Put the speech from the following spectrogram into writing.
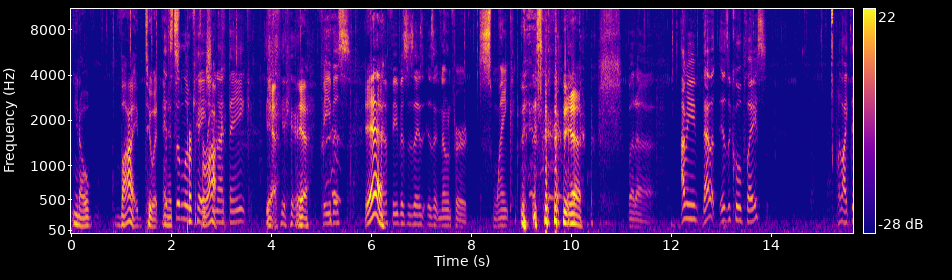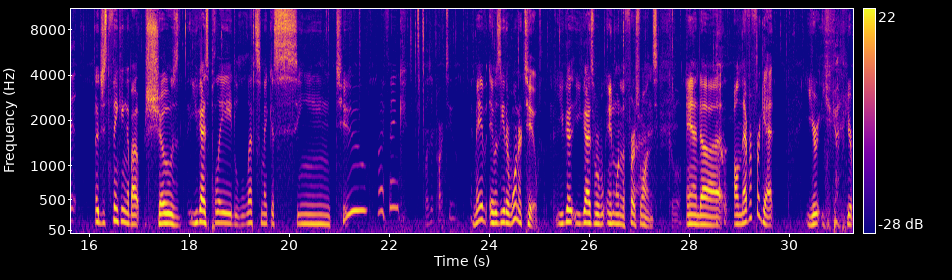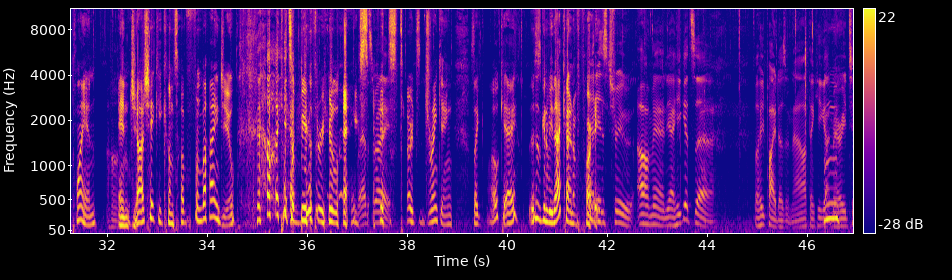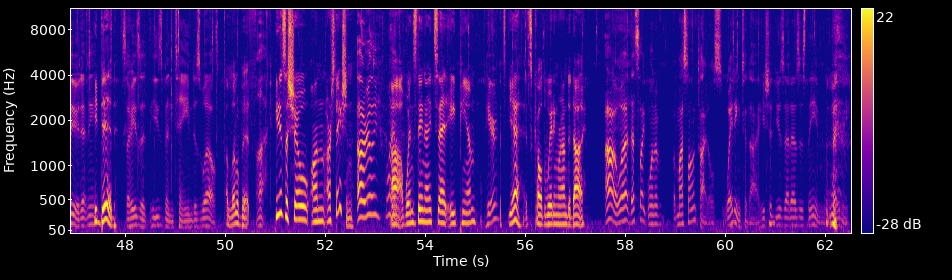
you know, vibe to it, and it's, it's, the perfect location, for rock. I think. Yeah. Yeah. Phoebus. yeah, Phoebus is, isn't known for swank. yeah. But uh, I mean, that is a cool place. I liked it. Uh, just thinking about shows, you guys played Let's Make a Scene two, I think. Was it part two? It may have, it was either one or two. Okay. You guys, you guys were in one of the first All right, ones, Cool. and uh, I'll never forget. You're you got, you're playing, Uh-huh. and Josh Hickey comes up from behind you, puts a beer through your legs, That's right. starts drinking. It's like, okay, this is gonna be that kind of a That party. is true. Oh man, yeah, he gets uh well he probably doesn't now. I think he got Mm. married too, didn't he? he did So he's a he's been tamed as well. a little bit. Fuck. He does a show on our station. Oh really? When? Uh, Wednesday nights at 8 p.m. Here? It's yeah, it's called Waiting Around to Die. Oh what? That's like one of my song titles, Waiting to Die. He should use that as his theme. pay.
